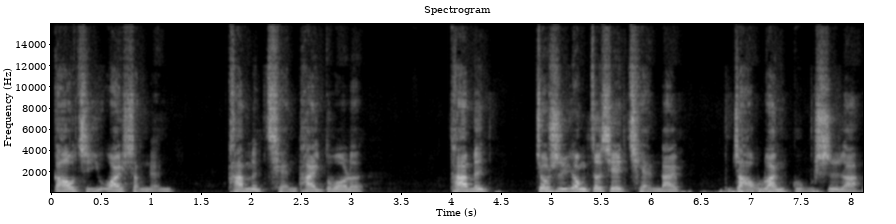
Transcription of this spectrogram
高级外省人，他们钱太多了，他们就是用这些钱来扰乱股市啊！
